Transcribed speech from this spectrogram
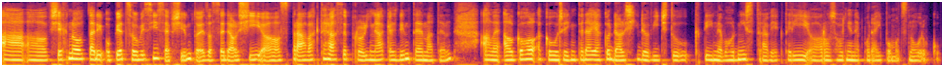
a všechno tady opět souvisí se vším, to je zase další zpráva, která se prolíná každým tématem, ale alkohol a kouření teda jako další do výčtu k té nevhodné nevhodné stravě, který eh, rozhodně nepodají pomocnou ruku.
